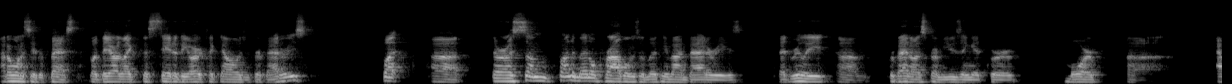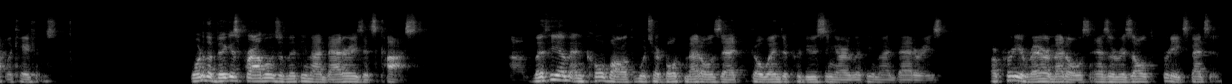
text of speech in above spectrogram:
I don't want to say the best, but they are like the state of the art technology for batteries. But uh, there are some fundamental problems with lithium ion batteries that really um, prevent us from using it for more uh, applications. One of the biggest problems with lithium ion batteries is cost. Um, lithium and cobalt, which are both metals that go into producing our lithium ion batteries, are pretty rare metals and as a result, pretty expensive.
